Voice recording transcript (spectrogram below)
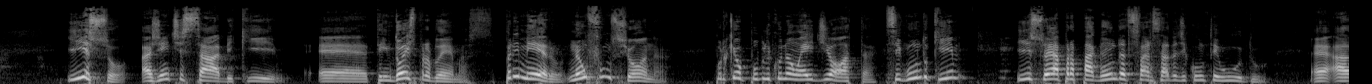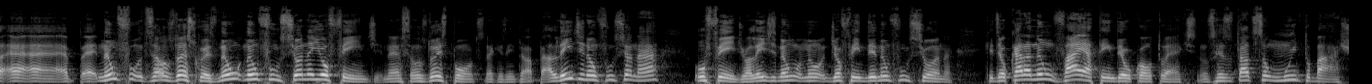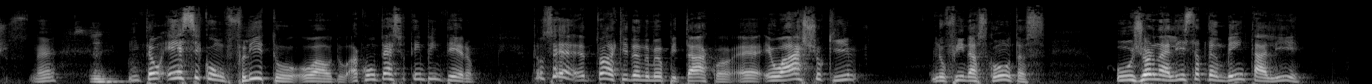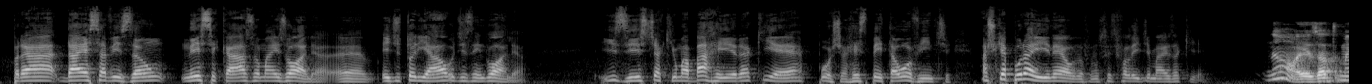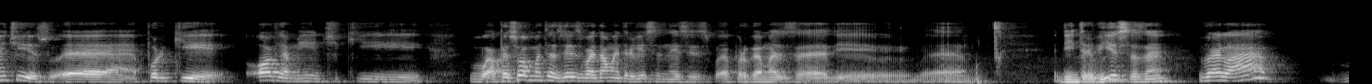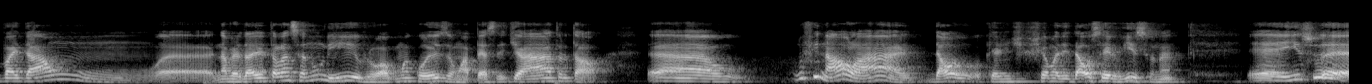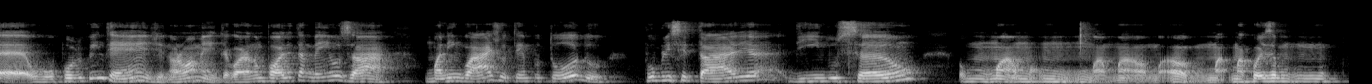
Isso a gente sabe que é, tem dois problemas. Primeiro, não funciona, porque o público não é idiota. Segundo, que isso é a propaganda disfarçada de conteúdo. É, é, é, não são as duas coisas. Não, não funciona e ofende. Né? São os dois pontos. Né? Quer dizer, então, além de não funcionar, ofende. Além de, não, não, de ofender, não funciona. Quer dizer, o cara não vai atender o call to action. Os resultados são muito baixos. Né? Então, esse conflito, Aldo, acontece o tempo inteiro. Então, você, estou aqui dando meu pitaco. É, eu acho que, no fim das contas, o jornalista também está ali para dar essa visão, nesse caso, mas olha, é, editorial, dizendo: olha, existe aqui uma barreira que é, poxa, respeitar o ouvinte. Acho que é por aí, né, Aldo? Não sei se falei demais aqui. Não, é exatamente isso. É, porque, obviamente, que a pessoa muitas vezes vai dar uma entrevista nesses eh, programas é, de, é, de entrevistas, né? Vai lá, vai dar um. É, na verdade, ele está lançando um livro, alguma coisa, uma peça de teatro e tal. no final lá, dá o, o que a gente chama de dar o serviço, né? é, isso é o público entende normalmente. Agora não pode também usar uma linguagem o tempo todo publicitária de indução, uma, uma, uma, uma coisa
